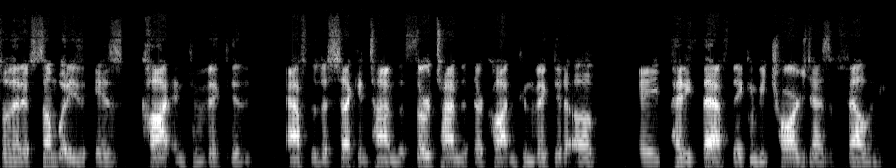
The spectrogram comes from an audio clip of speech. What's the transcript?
so that if somebody is caught and convicted after the second time, the third time that they're caught and convicted of a petty theft, they can be charged as a felony,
